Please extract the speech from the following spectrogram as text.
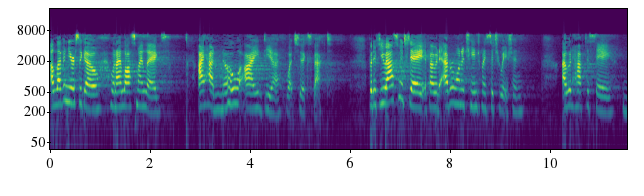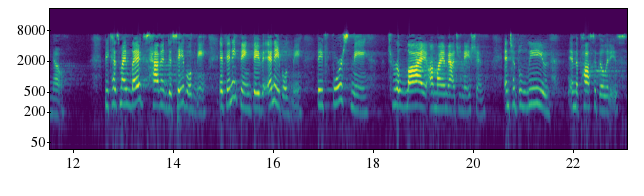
11 years ago, when I lost my legs, I had no idea what to expect. But if you asked me today if I would ever want to change my situation, I would have to say no because my legs haven't disabled me. If anything, they've enabled me. They've forced me to rely on my imagination and to believe in the possibilities.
